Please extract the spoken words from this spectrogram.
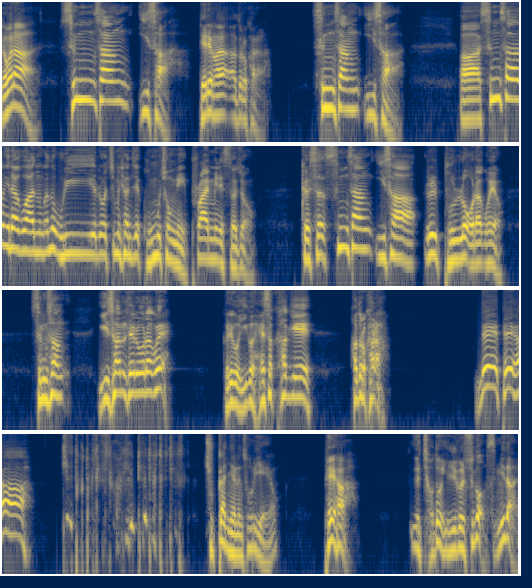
여봐라, 승상 이사. 대령하도록 하라. 승상 이사. 아, 승상이라고 하는 것은 우리로 치면 현재 국무총리, prime minister죠. 그래서 승상 이사를 불러오라고 해요. 승상 이사를 데려오라고 해. 그리고 이거 해석하게 하도록 하라. 네, 배하. 죽간 여는 소리예요. 이거 저도 읽을 수가 없습니다.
